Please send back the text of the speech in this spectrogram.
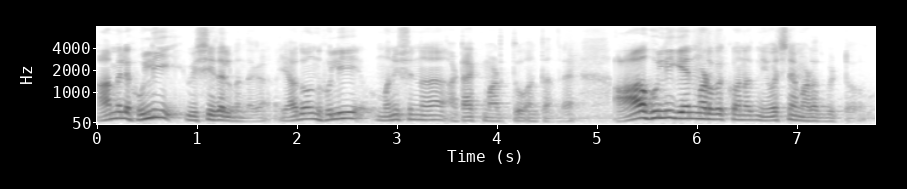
ಆಮೇಲೆ ಹುಲಿ ವಿಷಯದಲ್ಲಿ ಬಂದಾಗ ಯಾವುದೋ ಒಂದು ಹುಲಿ ಮನುಷ್ಯನ ಅಟ್ಯಾಕ್ ಮಾಡ್ತು ಅಂತಂದರೆ ಆ ಹುಲಿಗೆ ಏನು ಮಾಡಬೇಕು ಅನ್ನೋದನ್ನ ಯೋಚನೆ ಮಾಡೋದು ಬಿಟ್ಟು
